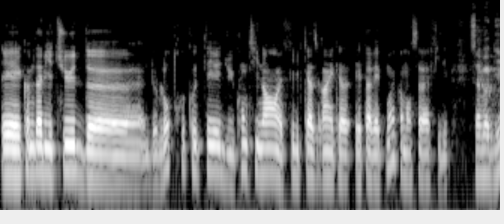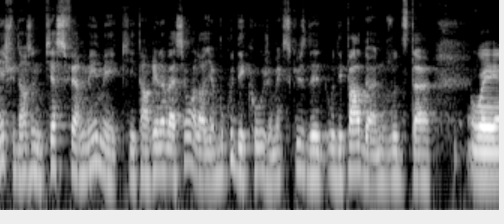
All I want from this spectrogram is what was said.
et comme d'habitude, euh, de l'autre côté du continent, Philippe Casgrain est- avec moi. Comment ça va Philippe? Ça va bien, je suis dans une pièce fermée mais qui est en rénovation, alors il y a beaucoup d'écho. Je m'excuse au départ de nos auditeurs. Oui,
